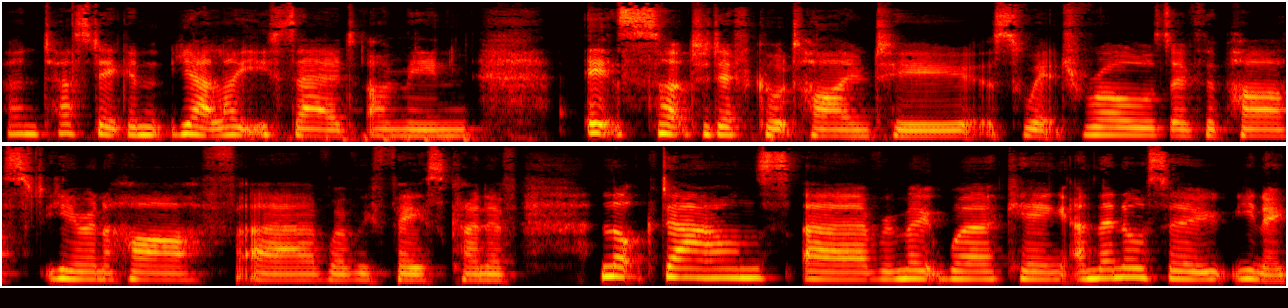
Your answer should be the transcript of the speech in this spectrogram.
Fantastic. And yeah, like you said, I mean, it's such a difficult time to switch roles over the past year and a half, uh, where we face kind of lockdowns, uh, remote working, and then also, you know,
